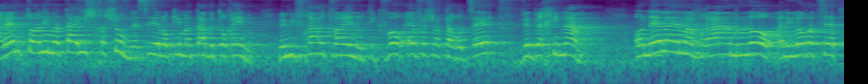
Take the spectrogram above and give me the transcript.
הרי הם טוענים אתה איש חשוב, נשיא אלוקים אתה בתוכנו, במבחר כפרנו, תקבור איפה שאתה רוצה ובחינם. עונה להם אברהם, לא, אני לא רוצה את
